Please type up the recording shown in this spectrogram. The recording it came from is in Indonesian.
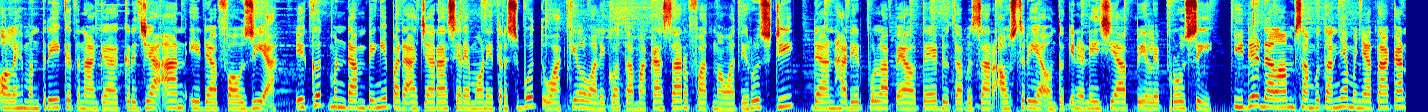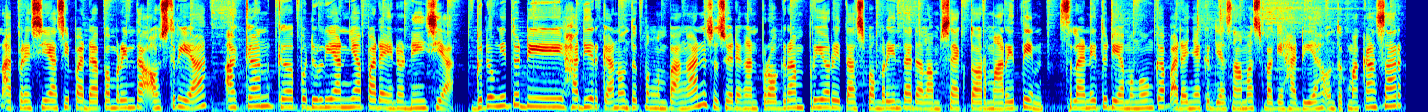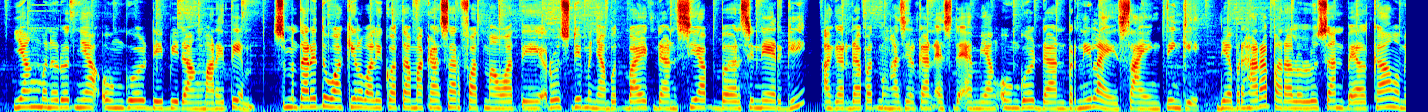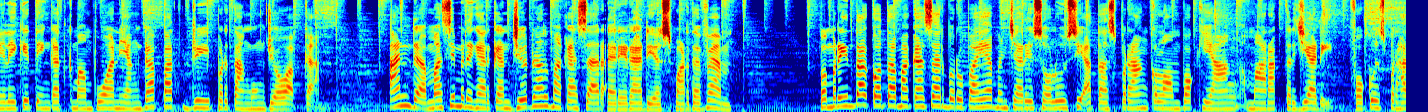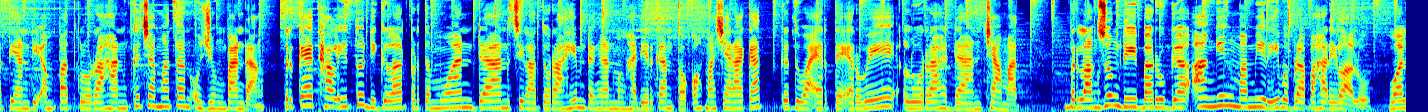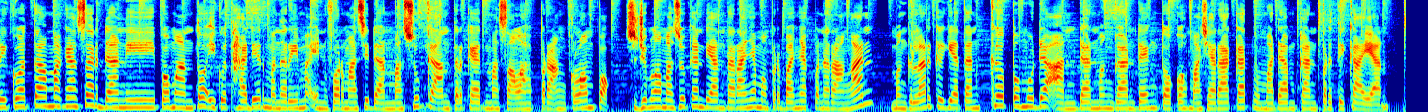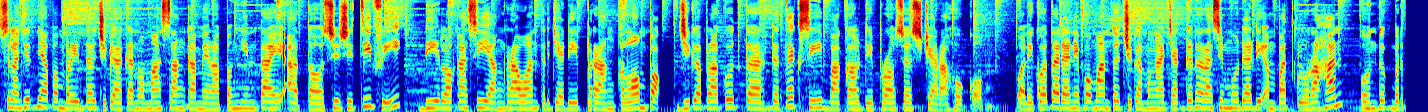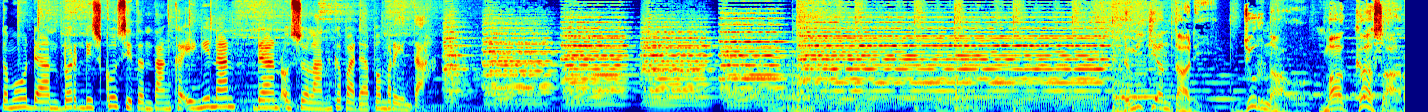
oleh Menteri Ketenaga Kerjaan Ida Fauzia. Ikut mendampingi pada acara seremoni tersebut Wakil Wali Kota Makassar Fatmawati Rusdi dan hadir pula PLT Duta Besar Austria untuk Indonesia Philip Rusi. Ide dalam sambutannya menyatakan apresiasi pada pemerintah Austria akan kepeduliannya pada Indonesia. Gedung itu dihadirkan dihadirkan untuk pengembangan sesuai dengan program prioritas pemerintah dalam sektor maritim. Selain itu, dia mengungkap adanya kerjasama sebagai hadiah untuk Makassar yang menurutnya unggul di bidang maritim. Sementara itu, Wakil Wali Kota Makassar Fatmawati Rusdi menyambut baik dan siap bersinergi agar dapat menghasilkan SDM yang unggul dan bernilai saing tinggi. Dia berharap para lulusan BLK memiliki tingkat kemampuan yang dapat dipertanggungjawabkan. Anda masih mendengarkan Jurnal Makassar dari Radio Smart FM. Pemerintah Kota Makassar berupaya mencari solusi atas perang kelompok yang marak terjadi. Fokus perhatian di empat kelurahan Kecamatan Ujung Pandang. Terkait hal itu digelar pertemuan dan silaturahim dengan menghadirkan tokoh masyarakat, ketua RT RW, lurah dan camat berlangsung di Baruga Anging Mamiri beberapa hari lalu. Wali Kota Makassar Dani Pomanto ikut hadir menerima informasi dan masukan terkait masalah perang kelompok. Sejumlah masukan di antaranya memperbanyak penerangan, menggelar kegiatan kepemudaan, dan menggandeng tokoh masyarakat memadamkan pertikaian. Selanjutnya pemerintah juga akan memasang kamera pengintai atau CCTV di lokasi yang rawan terjadi perang kelompok. Jika pelaku terdeteksi, bakal diproses secara hukum. Wali Kota Dani Pomanto juga mengajak generasi muda di empat kelurahan untuk bertemu dan berdiskusi tentang keinginan dan usulan kepada pemerintah. Demikian tadi, Jurnal Makassar.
